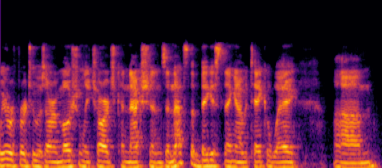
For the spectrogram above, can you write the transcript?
we refer to as our emotionally charged connections. And that's the biggest thing I would take away, um,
